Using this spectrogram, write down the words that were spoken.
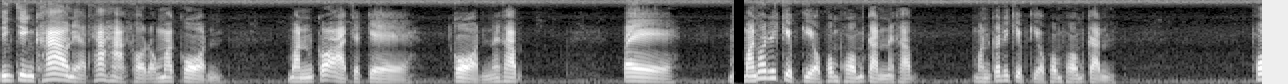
จริงๆข้าวเนี่ยถ้าหากถอดออกมาก่อน มันก็อาจจะแก่ก่อนนะครับ แต่ มันก็ได้เก็บเกี่ยวพร้อม ๆ กันนะครับ มันก็ได้เก็บเกี่ยวพร้อม ๆ กัน พอ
